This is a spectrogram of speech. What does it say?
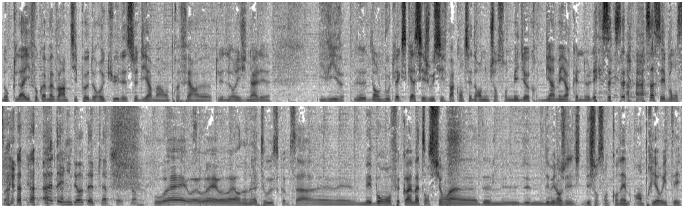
Donc là, il faut quand même avoir un petit peu de recul et se dire, bah, on préfère euh, que euh, ils vivent. Le- Dans le bootleg, ce qui est assez jouissif, par contre, c'est de rendre une chanson médiocre bien meilleure qu'elle ne l'est. ça, c'est bon, ça. Ah, t'as une idée en tête là, peut-être, non? Ouais, ouais, ouais, ouais, ouais, on en a tous comme ça. euh, mais bon, on fait quand même attention à- de, de- de mélanger des chansons qu'on aime en priorité.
